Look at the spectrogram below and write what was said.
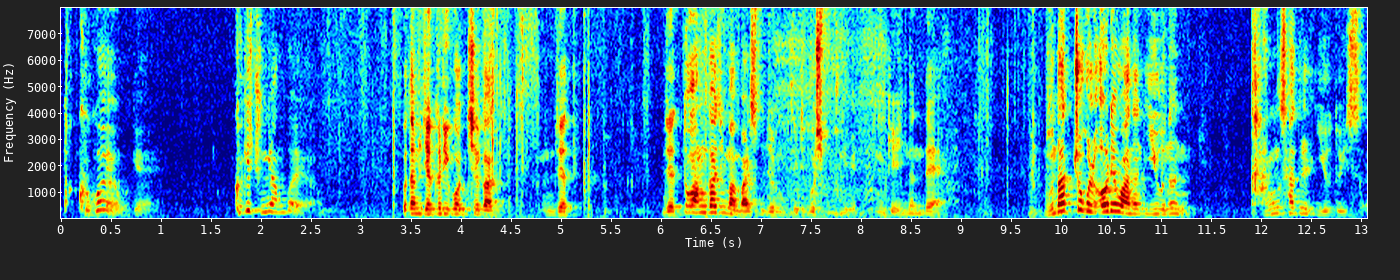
딱 그거예요, 그게. 그게 중요한 거예요. 그 다음에 이제 그리고 제가 이제 이제 또 한 가지만 말씀 좀 드리고 싶은 게 있는데 문화 쪽을 어려워하는 이유는 강사들 이유도 있어요.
